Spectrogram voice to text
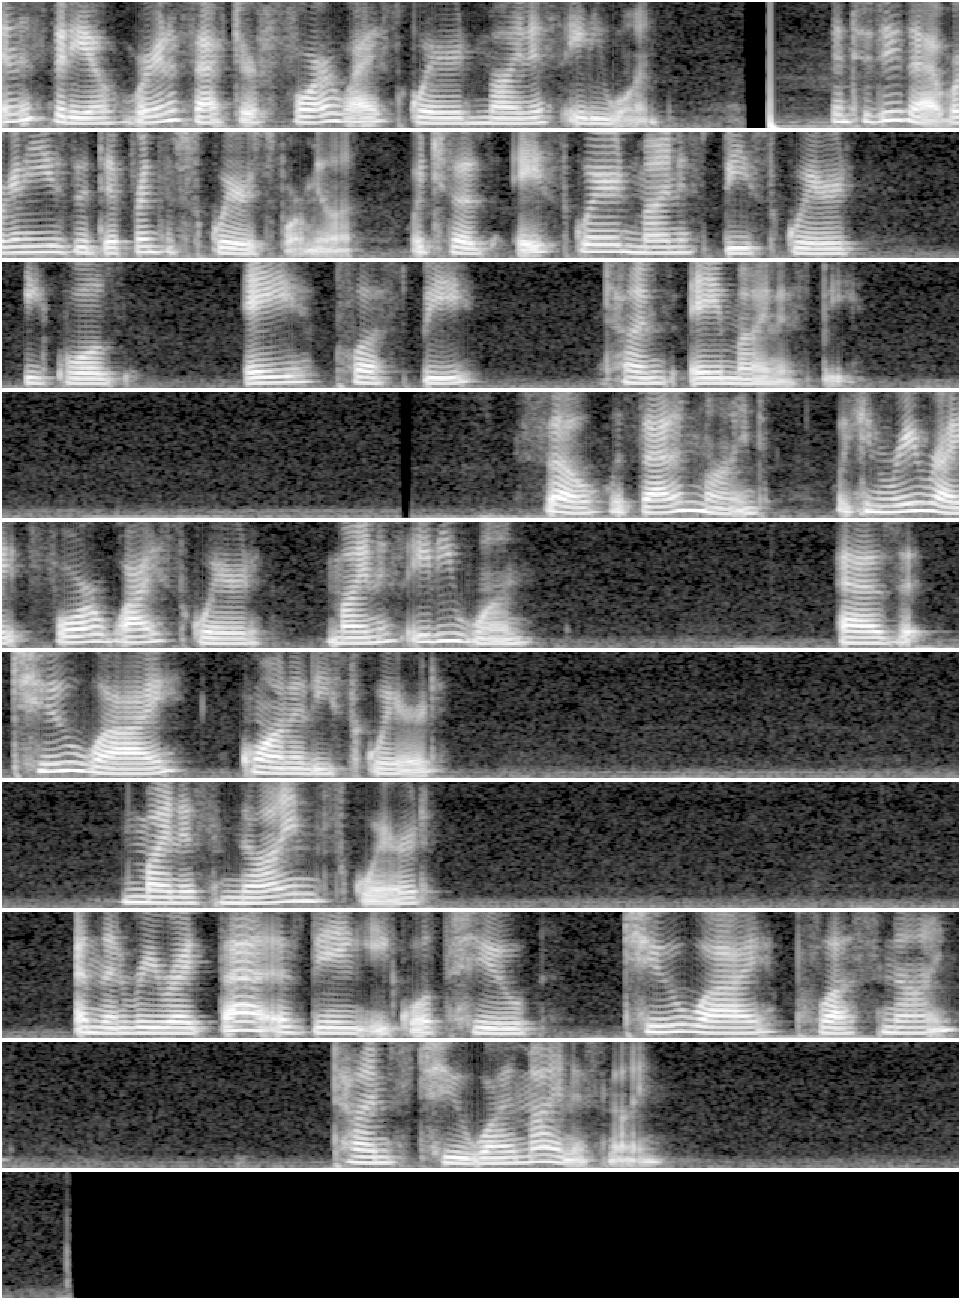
In this video, we're going to factor 4y squared minus 81. And to do that, we're going to use the difference of squares formula, which says a squared minus b squared equals a plus b times a minus b. So, with that in mind, we can rewrite 4y squared minus 81 as 2y quantity squared minus 9 squared, and then rewrite that as being equal to 2y plus 9 times 2y minus 9.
